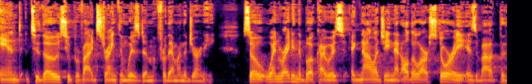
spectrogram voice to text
and to those who provide strength and wisdom for them on the journey. So when writing the book, I was acknowledging that although our story is about the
